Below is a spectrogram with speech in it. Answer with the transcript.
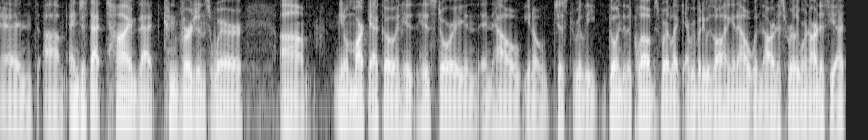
and um, and just that time that convergence where um, you know Marc Ecko and his his story and and how you know just really going to the clubs where like everybody was all hanging out when the artists really weren't artists yet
